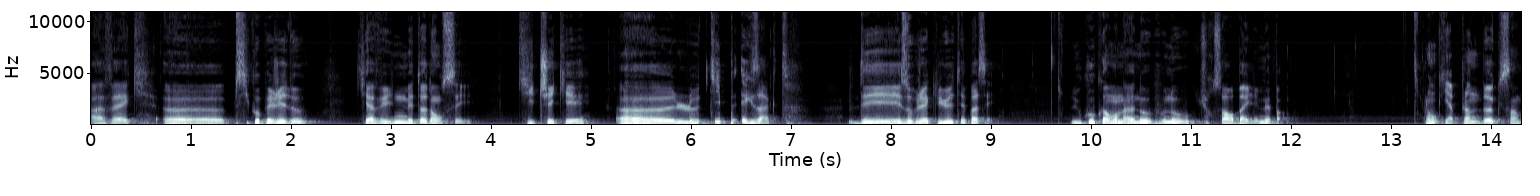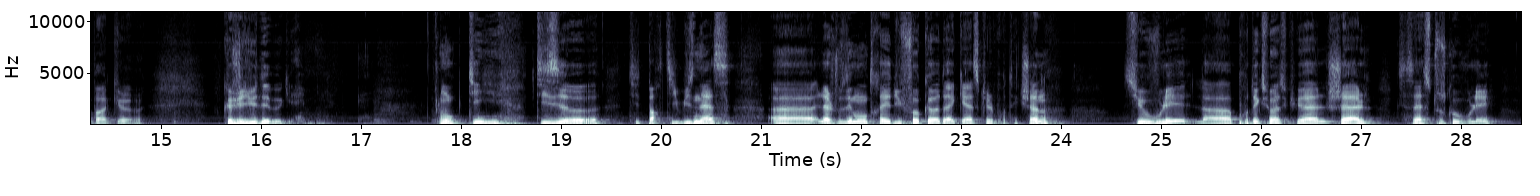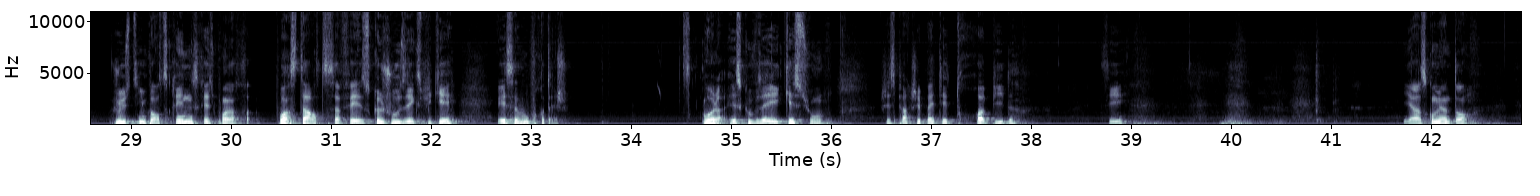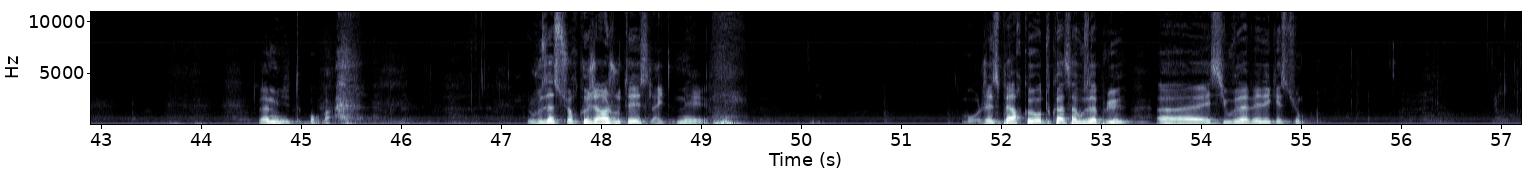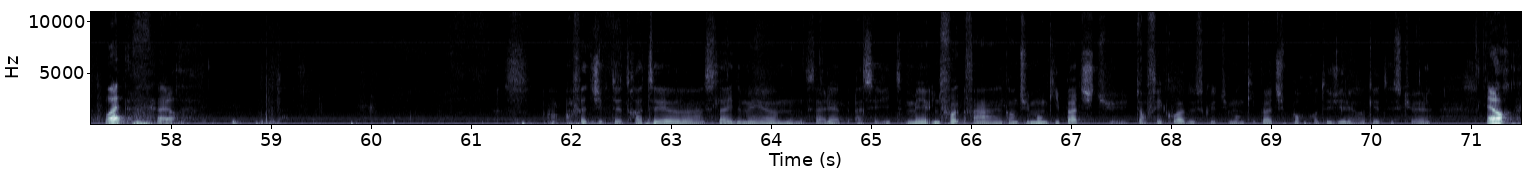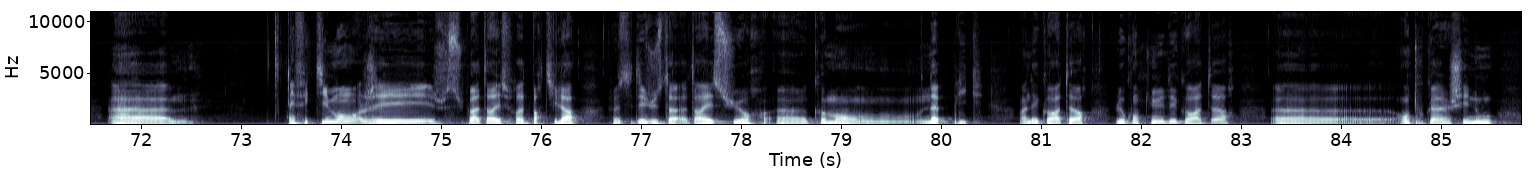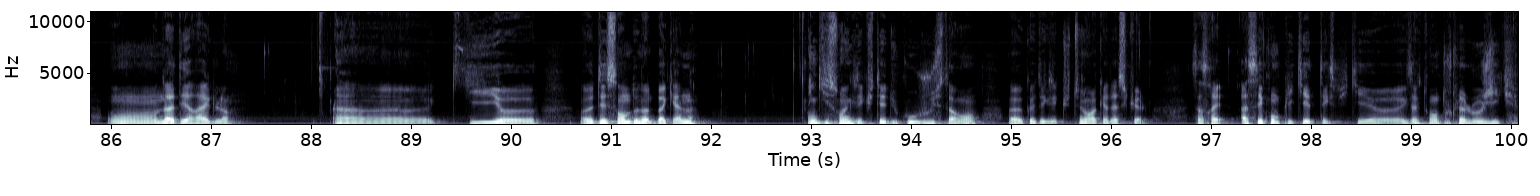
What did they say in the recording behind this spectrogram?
avec PsychoPG2 qui avait une méthode en C qui checkait euh, le type exact des objets qui lui étaient passés. Du coup, comme on a nos, curseurs, bah, il les met pas. Donc il y a plein de bugs sympas que, que j'ai dû débugger. Donc euh, petite partie business. Euh, là, je vous ai montré du faux code avec SQL Protection. Si vous voulez la protection SQL, Shell, CSS, tout ce que vous voulez, juste import screen, script.start, ça fait ce que je vous ai expliqué et ça vous protège. Voilà, est-ce que vous avez des questions? J'espère que je n'ai pas été trop rapide. Si? Il reste combien de temps? 20 minutes. Bon, bah. Je vous assure que j'ai rajouté les slides, mais... Bon, j'espère qu'en tout cas ça vous a plu. Euh, et si vous avez des questions. Ouais, alors. Fait, j'ai peut-être raté euh, un slide, mais euh, ça allait assez vite. Mais une fois, enfin, quand tu monkey patch, tu t'en fais quoi de ce que tu monkey patch pour protéger les requêtes SQL Alors, euh, effectivement, je suis pas attardé sur cette partie-là. C'était juste attardé sur comment on applique un décorateur. Le contenu du décorateur, en tout cas chez nous, on a des règles qui descendent de notre backend et qui sont exécutés du coup juste avant euh, que tu exécutes une requête SQL. Ça serait assez compliqué de t'expliquer euh, exactement toute la logique,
